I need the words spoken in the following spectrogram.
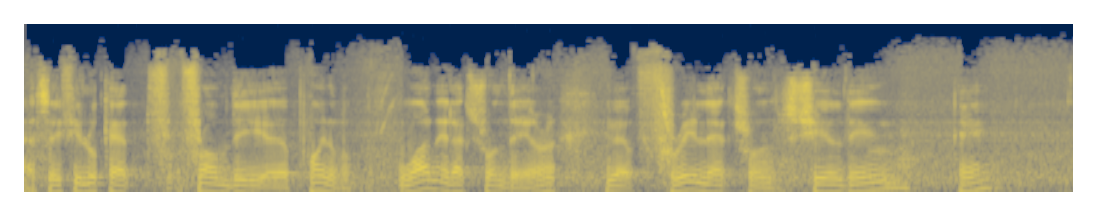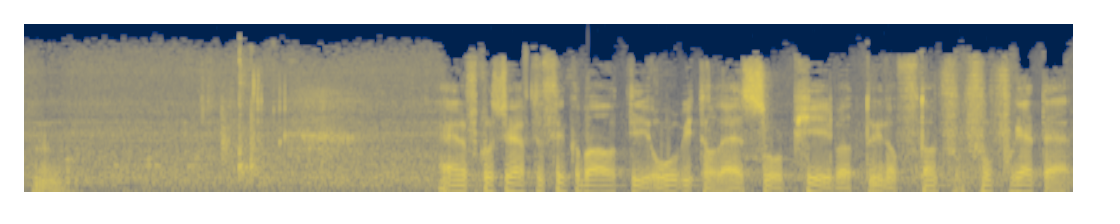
Uh, so if you look at from the uh, point of one electron there, you have three electrons shielding. Okay. Hmm. And of course, you have to think about the orbital S or P, but you know, don't f- forget that.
